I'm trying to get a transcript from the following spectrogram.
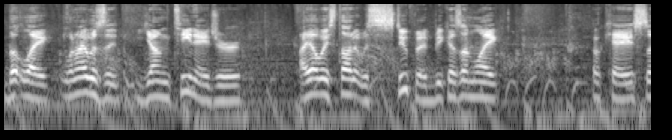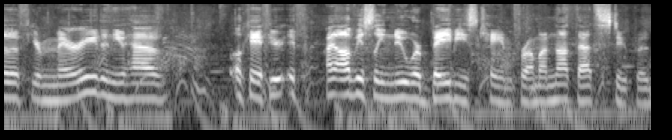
but like, when I was a young teenager, I always thought it was stupid because I'm like, okay, so if you're married and you have. Okay, if you're. If I obviously knew where babies came from, I'm not that stupid.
